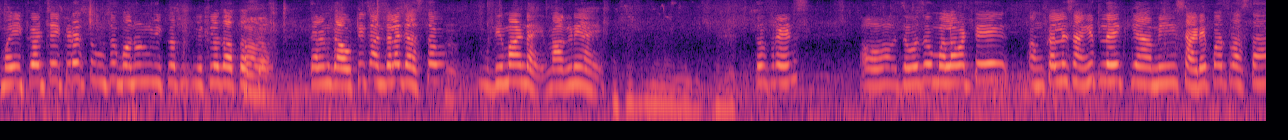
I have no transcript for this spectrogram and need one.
मग इकडच्या इकडेच तुमचं बनवून विकत विकलं जात. असेल कारण गावठी कांद्याला जास्त डिमांड आहे मागणी आहे. तर फ्रेंड्स जवळजवळ मला वाटते अंकलने सांगितलं आहे की आम्ही साडेपाच वाजता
